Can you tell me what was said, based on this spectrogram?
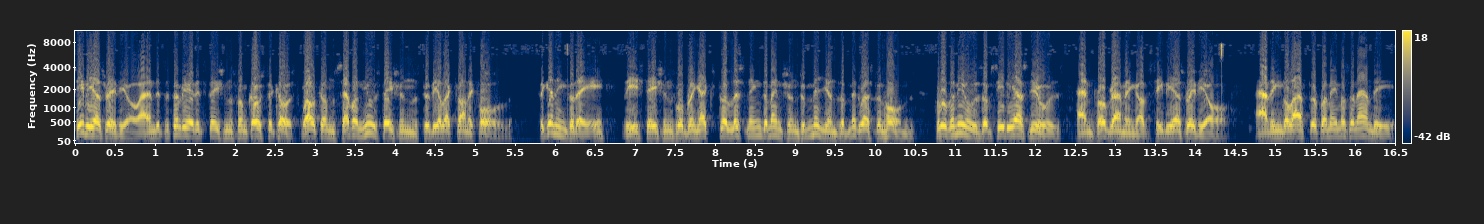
CBS Radio and its affiliated stations from coast to coast welcome seven new stations to the electronic fold. Beginning today, these stations will bring extra listening dimension to millions of Midwestern homes through the news of CBS News and programming of CBS Radio. Adding the laughter from Amos and Andy,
